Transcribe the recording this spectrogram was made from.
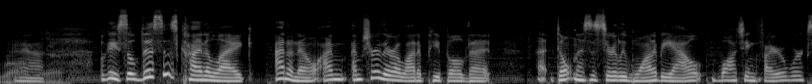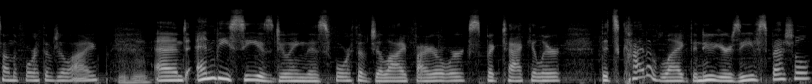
wrong. Yeah. Yeah. Okay, so this is kind of like I don't know. I'm I'm sure there are a lot of people that uh, don't necessarily want to be out watching fireworks on the Fourth of July, and NBC is doing this Fourth of July fireworks spectacular. That's kind of like the New Year's Eve special.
